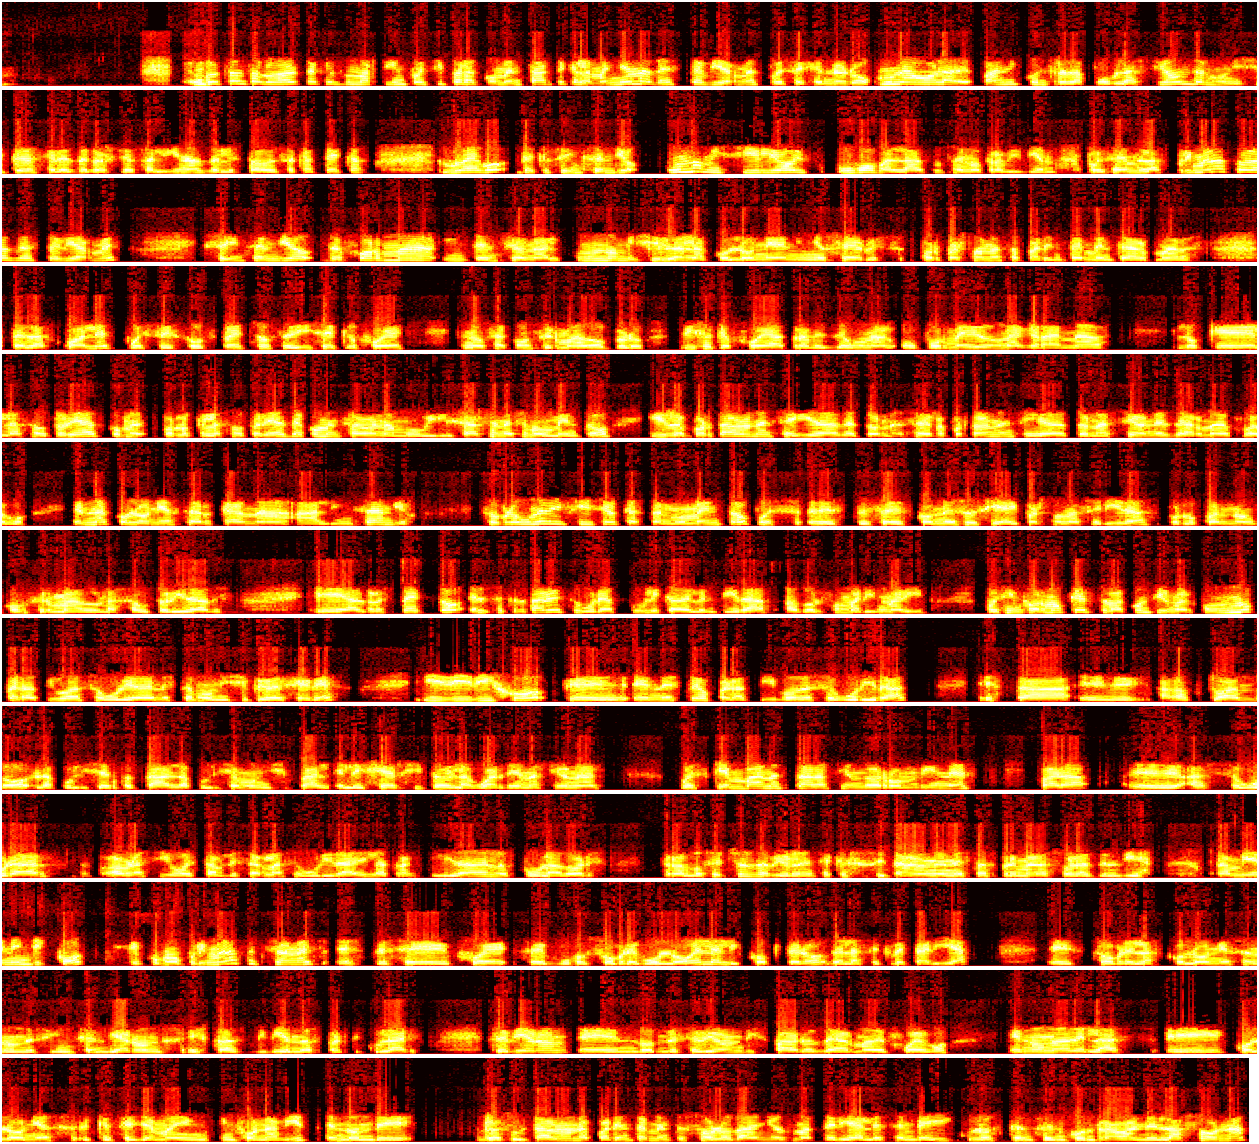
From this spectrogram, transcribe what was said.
Un gusto en saludarte, Jesús Martín. Pues sí, para comentarte que la mañana de este viernes pues se generó una ola de pánico entre la población del municipio de Jerez de García Salinas del estado de Zacatecas, luego de que se incendió un domicilio y hubo balazos en otra vivienda. Pues en las primeras horas de este viernes se incendió de forma intencional un domicilio en la colonia de Niños Héroes por personas aparentemente armadas, de las cuales pues se sospecha, se dice que fue, no se ha confirmado, pero dice que fue a través de una o por medio de una granada lo que las autoridades por lo que las autoridades ya comenzaron a movilizarse en ese momento y reportaron enseguida se reportaron enseguida detonaciones de arma de fuego en una colonia cercana al incendio sobre un edificio que hasta el momento pues este, se desconoce si hay personas heridas, por lo cual no han confirmado las autoridades. Eh, al respecto, el secretario de Seguridad Pública de la entidad, Adolfo Marín Marín, pues informó que se va a continuar con un operativo de seguridad en este municipio de Jerez y dijo que en este operativo de seguridad está eh, actuando la Policía Estatal, la Policía Municipal, el Ejército y la Guardia Nacional, pues quien van a estar haciendo rondines para eh, asegurar, ahora sí, o establecer la seguridad y la tranquilidad en los pobladores tras los hechos de violencia que se citaron en estas primeras horas del día. También indicó que como primeras secciones este se fue se sobrevoló el helicóptero de la Secretaría eh, sobre las colonias en donde se incendiaron estas viviendas particulares. Se dieron en donde se dieron disparos de arma de fuego en una de las eh, colonias que se llama Infonavit, en donde resultaron aparentemente solo daños materiales en vehículos que se encontraban en la zona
